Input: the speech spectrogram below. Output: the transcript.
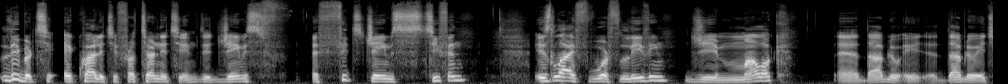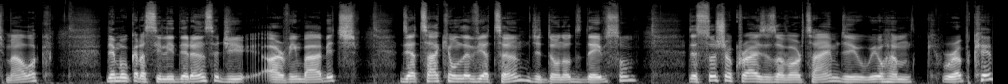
Liberty, Equality, Fraternity, de James Fitzjames Stephen. Is Life Worth Living, de Mallock é, W.H. Mallock, Democracia e Liderança, de Arvin Babbitt, The Attack on Leviathan, de Donald Davidson, The Social Crisis of Our Time, de Wilhelm Rupke,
